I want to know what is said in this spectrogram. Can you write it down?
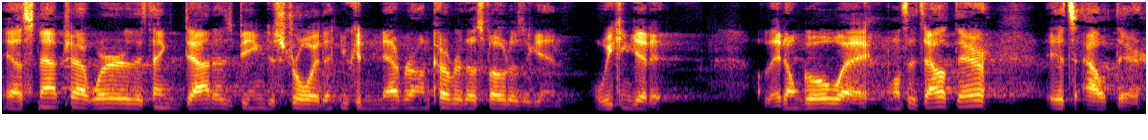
you know, Snapchat where they think data is being destroyed, that you can never uncover those photos again. We can get it. They don't go away. Once it's out there, it's out there.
